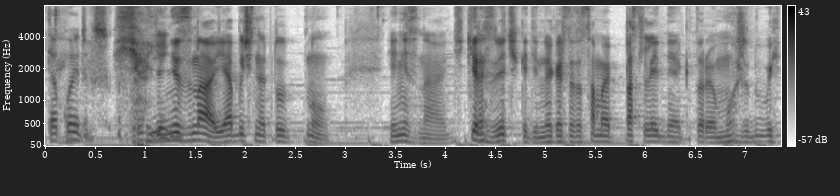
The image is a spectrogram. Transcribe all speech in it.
такой высокий? Я, я не знаю, я обычно тут, ну, я не знаю, дикий разведчик один, мне кажется, это самое последнее, которое может быть.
